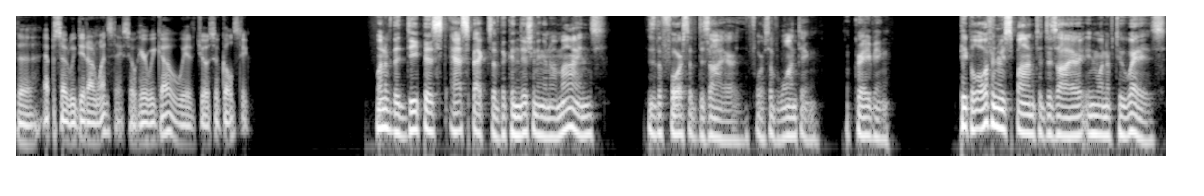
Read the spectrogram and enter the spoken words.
the episode we did on Wednesday. So here we go with Joseph Goldstein. One of the deepest aspects of the conditioning in our minds is the force of desire, the force of wanting, of craving. People often respond to desire in one of two ways.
